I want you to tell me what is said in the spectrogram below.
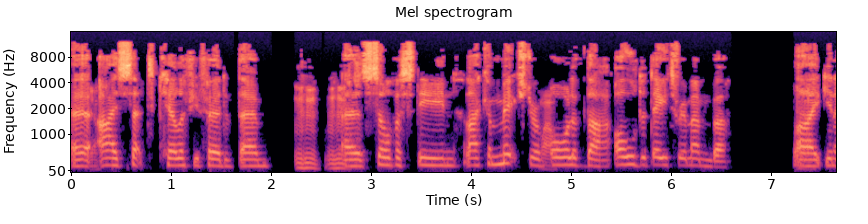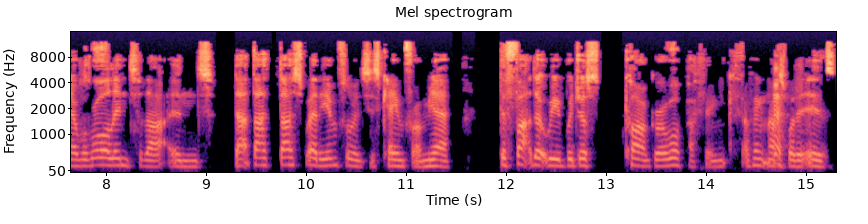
uh, yeah. Eyes Set to Kill, if you've heard of them, mm-hmm, mm-hmm. Uh, Silverstein, like a mixture of wow. all of that. Older Day to Remember, like you know, we're all into that, and that that that's where the influences came from. Yeah, the fact that we we just can't grow up. I think. I think that's what it is.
